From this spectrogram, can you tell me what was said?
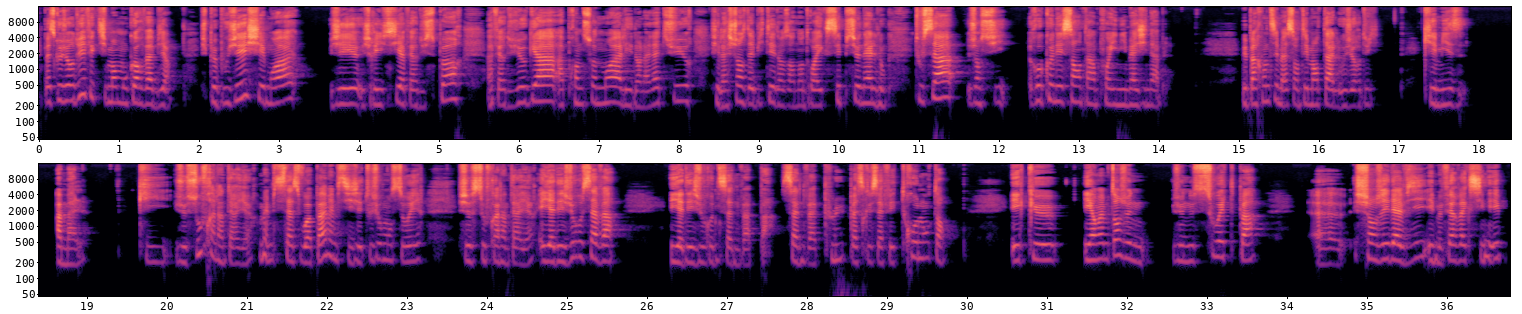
Parce qu'aujourd'hui, effectivement, mon corps va bien. Je peux bouger chez moi, j'ai réussi à faire du sport, à faire du yoga, à prendre soin de moi, aller dans la nature, j'ai la chance d'habiter dans un endroit exceptionnel, donc tout ça, j'en suis reconnaissante à un point inimaginable. Mais par contre, c'est ma santé mentale aujourd'hui qui est mise à mal, qui je souffre à l'intérieur, même si ça se voit pas, même si j'ai toujours mon sourire, je souffre à l'intérieur. Et il y a des jours où ça va, et il y a des jours où ça ne va pas, ça ne va plus parce que ça fait trop longtemps, et que et en même temps je ne je ne souhaite pas euh, changer d'avis et me faire vacciner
